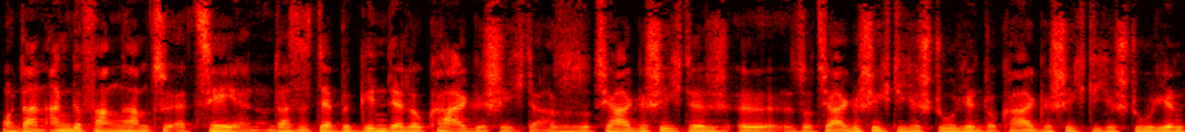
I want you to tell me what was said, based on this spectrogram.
und dann angefangen haben zu erzählen. Und das ist der Beginn der Lokalgeschichte, also Sozialgeschichte, äh, sozialgeschichtliche Studien, lokalgeschichtliche Studien,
